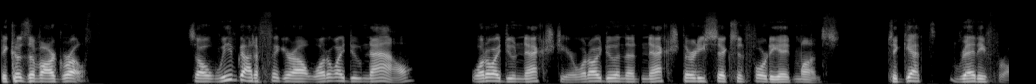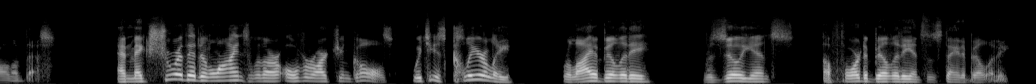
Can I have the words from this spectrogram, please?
because of our growth. So we've got to figure out what do I do now? What do I do next year? What do I do in the next 36 and 48 months to get ready for all of this? And make sure that it aligns with our overarching goals, which is clearly reliability, resilience, affordability and sustainability.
